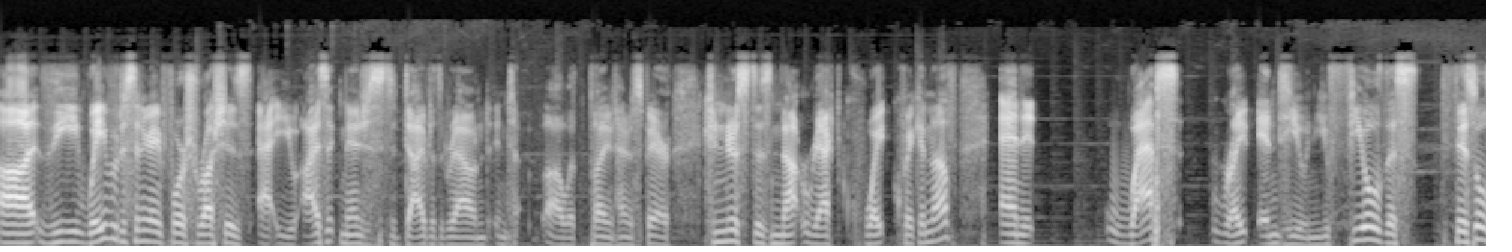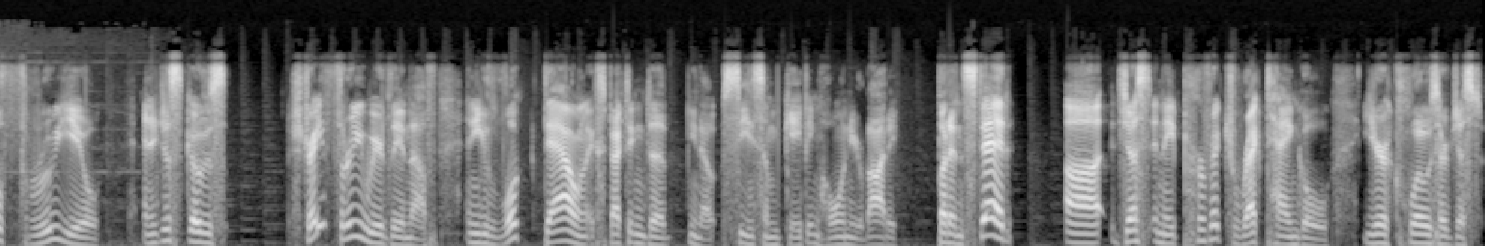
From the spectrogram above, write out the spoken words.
Uh, the wave of disintegrating force rushes at you. Isaac manages to dive to the ground into, uh, with plenty of time to spare. Cernunnos does not react quite quick enough, and it whaps right into you, and you feel this fizzle through you, and it just goes straight through you, weirdly enough. And you look down, expecting to, you know, see some gaping hole in your body, but instead, uh, just in a perfect rectangle, your clothes are just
